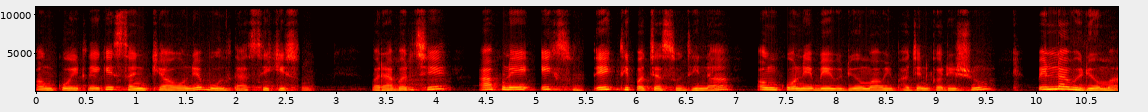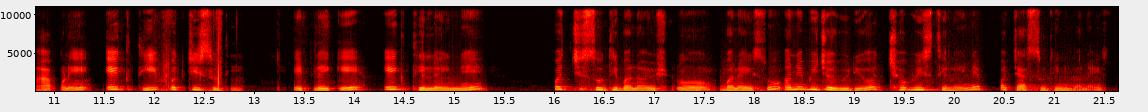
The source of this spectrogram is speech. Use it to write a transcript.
અંકો એટલે કે સંખ્યાઓને બોલતા શીખીશું. બરાબર છે? આપણે એક એકથી પચાસ સુધીના અંકોને બે વિડીયોમાં વિભાજન કરીશું. પહેલાં વિડીયોમાં આપણે એકથી પચીસ સુધી એટલે કે એકથી લઈને પચીસ સુધી બનાવીશું બનાવીશું અને બીજો વીડિયો છવ્વીસથી લઈને પચાસ સુધીનો બનાવીશું.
